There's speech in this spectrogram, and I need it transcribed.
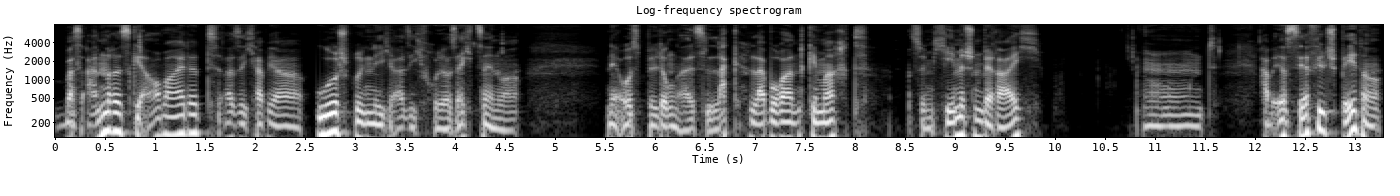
was anderes gearbeitet. Also ich habe ja ursprünglich, als ich früher 16 war, eine Ausbildung als Lacklaborant gemacht, also im chemischen Bereich. Und habe erst sehr viel später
